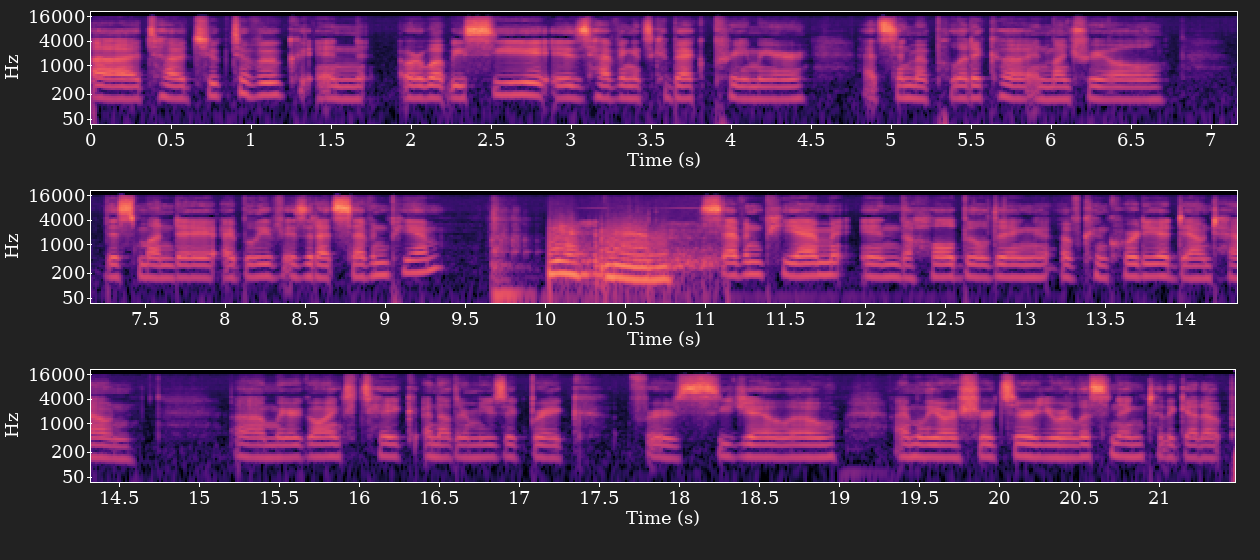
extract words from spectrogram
uh, Tautuktavuk in or what we see is having its Quebec premiere at Cinema Politica in Montreal this Monday. I believe is it at 7 p.m. Yes, ma'am. 7 p.m. in the Hall building of Concordia downtown. Um, we are going to take another music break for CJLO. I'm Leora Schertzer. You are listening to The Get Up.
